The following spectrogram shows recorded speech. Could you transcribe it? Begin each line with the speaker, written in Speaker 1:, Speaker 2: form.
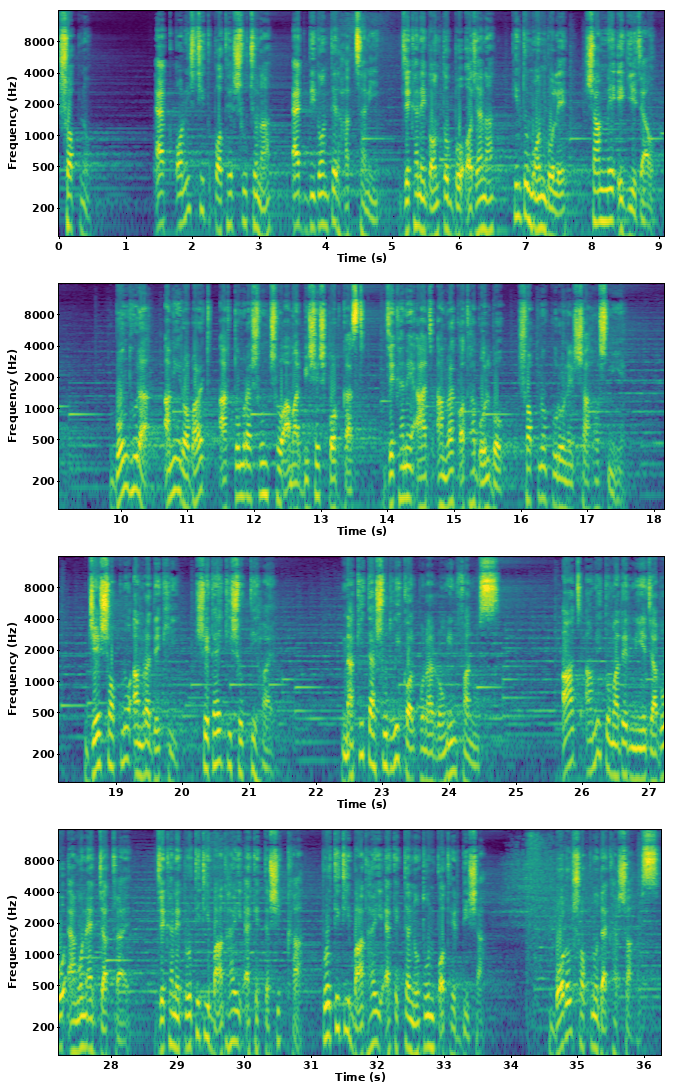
Speaker 1: স্বপ্ন। এক অনিশ্চিত পথের সূচনা, এক দিগন্তের হাতছানি, যেখানে গন্তব্য অজানা, কিন্তু মন বলে, সামনে এগিয়ে যাও। বন্ধুরা, আমি রবার্ট, আর তোমরা শুনছো আমার বিশেষ পডকাস্ট, যেখানে আজ আমরা কথা বলব স্বপ্ন পূরণের সাহস নিয়ে। যে স্বপ্ন আমরা দেখি, সেটাই কি সত্যি হয়? নাকি তা শুধুই কল্পনার রঙিন ফানুস? আজ আমি তোমাদের নিয়ে যাব এমন এক যাত্রায় যেখানে প্রতিটি বাধাই এক একটা শিক্ষা, প্রতিটি বাধাই এক একটা নতুন পথের দিশা। বড় স্বপ্ন দেখার সাহস।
